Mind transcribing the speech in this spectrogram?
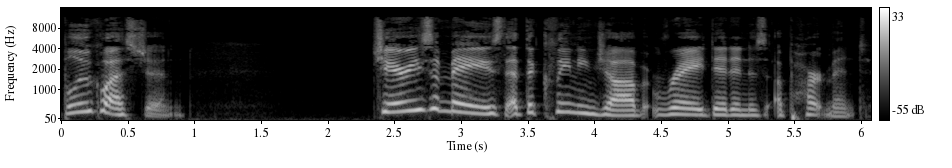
Blue question. Jerry's amazed at the cleaning job Ray did in his apartment.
